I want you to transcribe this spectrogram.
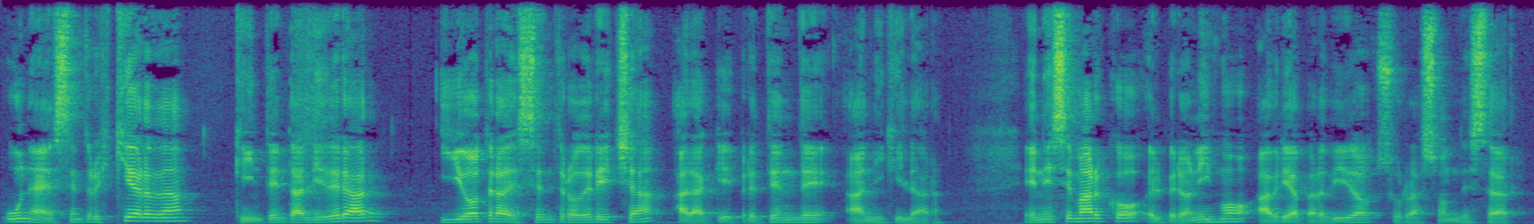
una de centro izquierda, que intenta liderar, y otra de centro derecha, a la que pretende aniquilar. En ese marco, el peronismo habría perdido su razón de ser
